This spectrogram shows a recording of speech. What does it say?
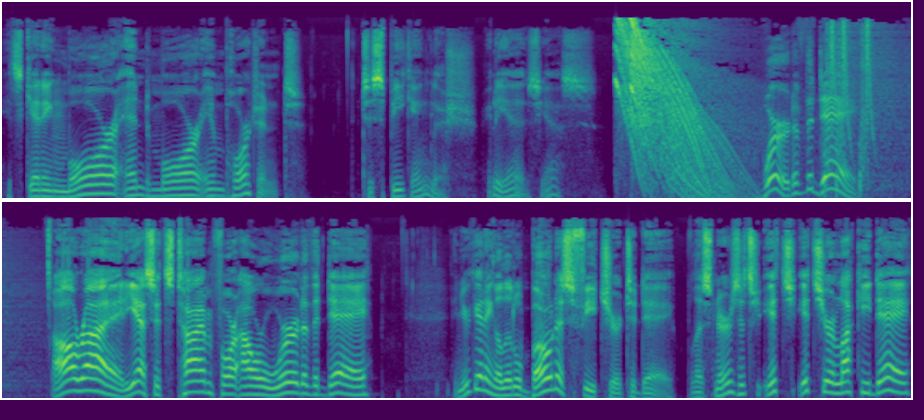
It's getting more and more important to speak English. It really is, yes. Word of the day. All right, yes, it's time for our word of the day. And you're getting a little bonus feature today, listeners. It's it's it's your lucky day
